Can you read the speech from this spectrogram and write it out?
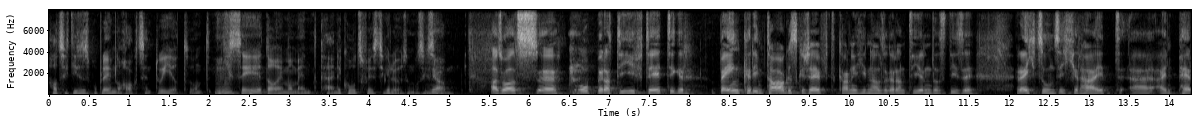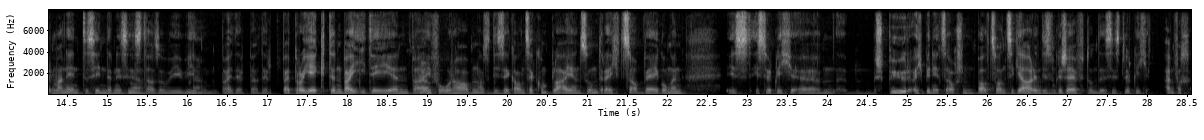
hat sich dieses Problem noch akzentuiert. Und ich mhm. sehe da im Moment keine kurzfristige Lösung, muss ich sagen. Ja. Also als äh, operativ tätiger Banker im Tagesgeschäft kann ich Ihnen also garantieren, dass diese Rechtsunsicherheit äh, ein permanentes Hindernis ist. Ja. Also wie, wie ja. bei, der, bei, der, bei Projekten, bei Ideen, bei ja. Vorhaben, also diese ganze Compliance und Rechtsabwägungen ist, ist wirklich ähm, spür. Ich bin jetzt auch schon bald 20 Jahre in diesem Geschäft und es ist wirklich einfach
